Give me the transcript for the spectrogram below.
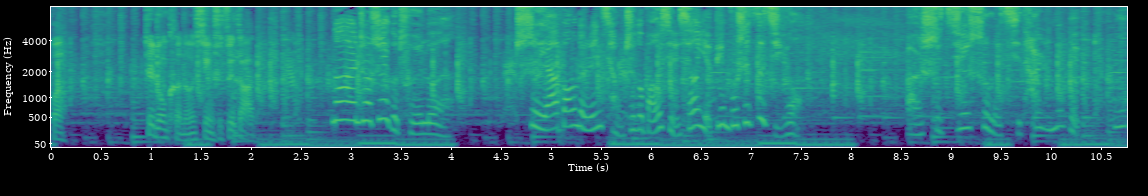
患，这种可能性是最大的。那按照这个推论，赤牙帮的人抢这个保险箱也并不是自己用，而是接受了其他人的委托。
